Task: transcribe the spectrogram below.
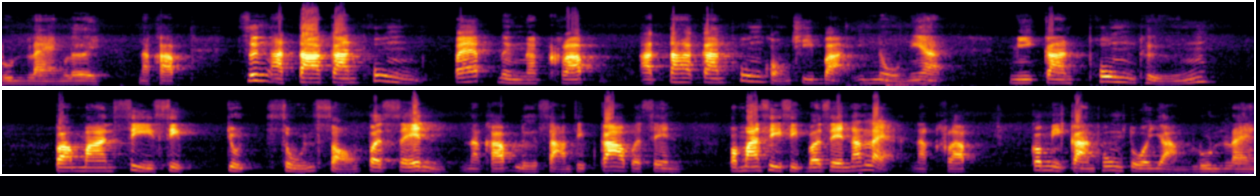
รุนแรงเลยนะครับ ซึ่งอัตราการพุ่งแป๊บหนึ่งนะครับ อัตราการพุ่งของชิบะอินุเนี่ย มีการพุ่งถึงประมาณ 40.02%นะครับหรือ 39%ประมาณ 40%นั่นแหละนะครับ ก็มีการพุ่งตัวอย่างรุนแรง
